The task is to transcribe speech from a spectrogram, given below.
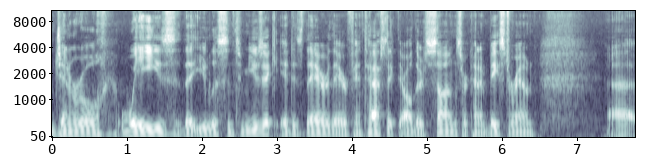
general ways that you listen to music. It is there. They are fantastic. They're, all their songs are kind of based around uh,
